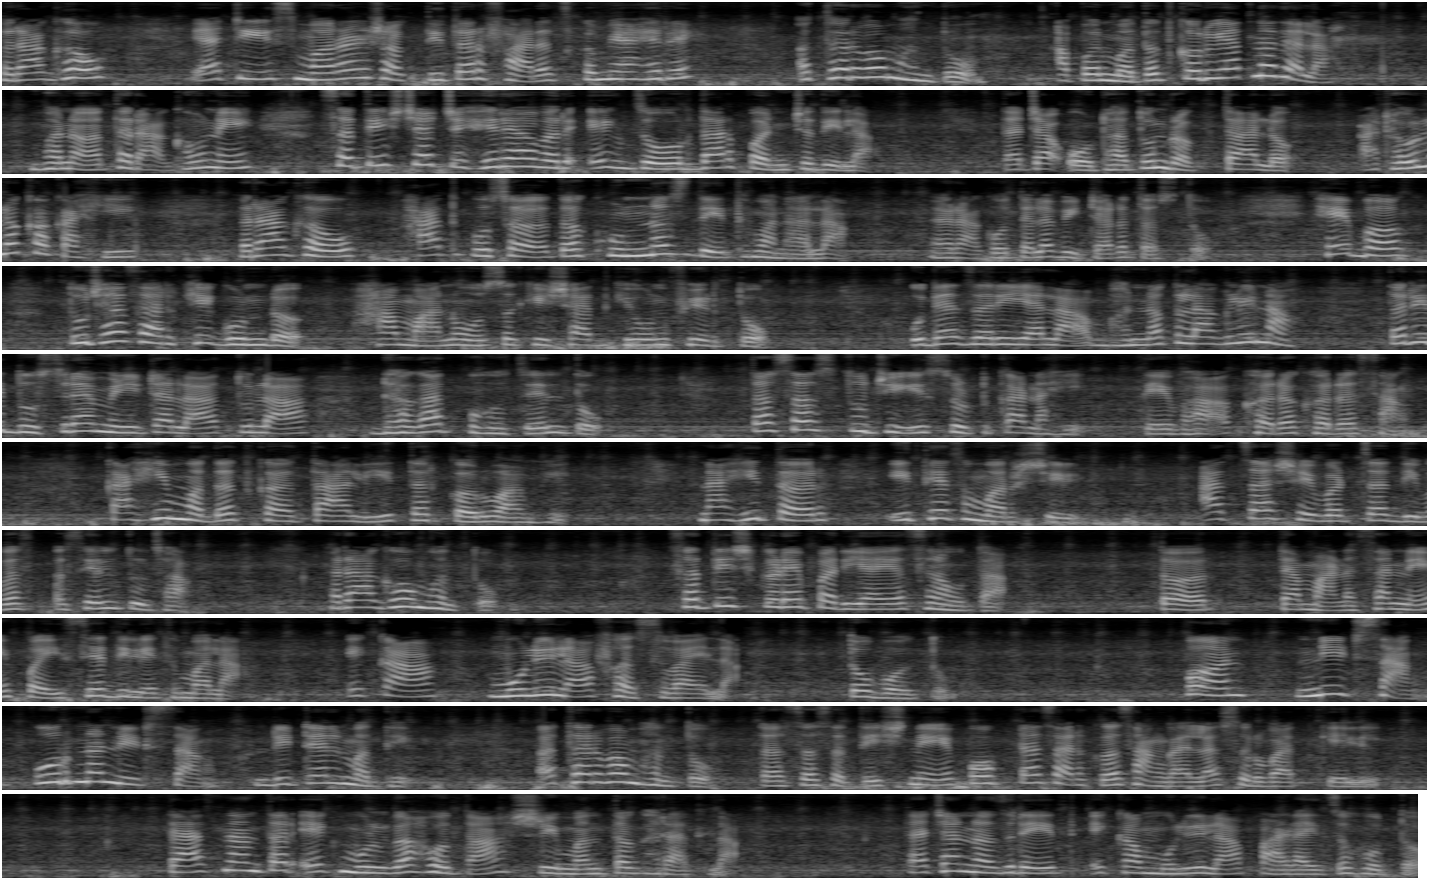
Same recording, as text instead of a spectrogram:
राघव याची स्मरणशक्ती तर फारच कमी आहे रे. अथर्व म्हणतो आपण मदत करूयात ना त्याला? म्हणत राघवने सतीशच्या चेहऱ्यावर एक जोरदार पंच दिला. त्याच्या ओठातून रक्त आलं. आठवलं का काही? राघव हात पुसत खुन्नच देत म्हणाला. राघव त्याला विचारत असतो हे बघ तुझ्यासारखे गुंड हा माणूस खिशात घेऊन फिरतो. उद्या जरी याला भनक लागली ना तरी दुसऱ्या मिनिटाला तुला ढगात पोहोचेल तो. तसंच तुझी सुटका नाही तेव्हा खरं खरं सांग. काही मदत करता आली तर करू आम्ही. नाहीतर इथेच मरशील. आजचा शेवटचा दिवस असेल तुझा. राघव म्हणतो सतीशकडे पर्यायच नव्हता. तर त्या माणसाने पैसे दिलेत मला एका मुलीला फसवायला तो बोलतो. पण नीट सांग पूर्ण नीट सांग डिटेलमध्ये. अथर्व म्हणतो तसं सतीशने पोपटासारखं सांगायला सुरुवात केली. त्याचनंतर एक मुलगा होता श्रीमंत घरातला. त्याच्या नजरेत एका मुलीला पाडायचं होतं.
